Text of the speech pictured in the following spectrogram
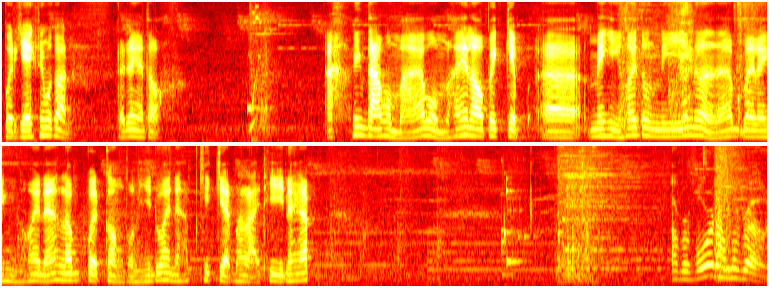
เปิดเค้กขึ้นมาก่อนแล้วจะไงต่อ อะวิ่งตามผมมาครับผมให้เราไปเก็บเอ่อแมงหิ่งห้อยตรงนี้หน่อยนะครับแมลงหิ่งห้อยนะเราเปิดกล่องตรงนี้ด้วยนะครับขี้เกียจมาหลายทีนะครับ A reward on the road.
